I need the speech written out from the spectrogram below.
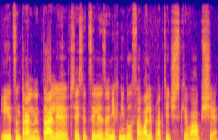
и центральная Италия, вся Сицилия за них не голосовали практически вообще.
